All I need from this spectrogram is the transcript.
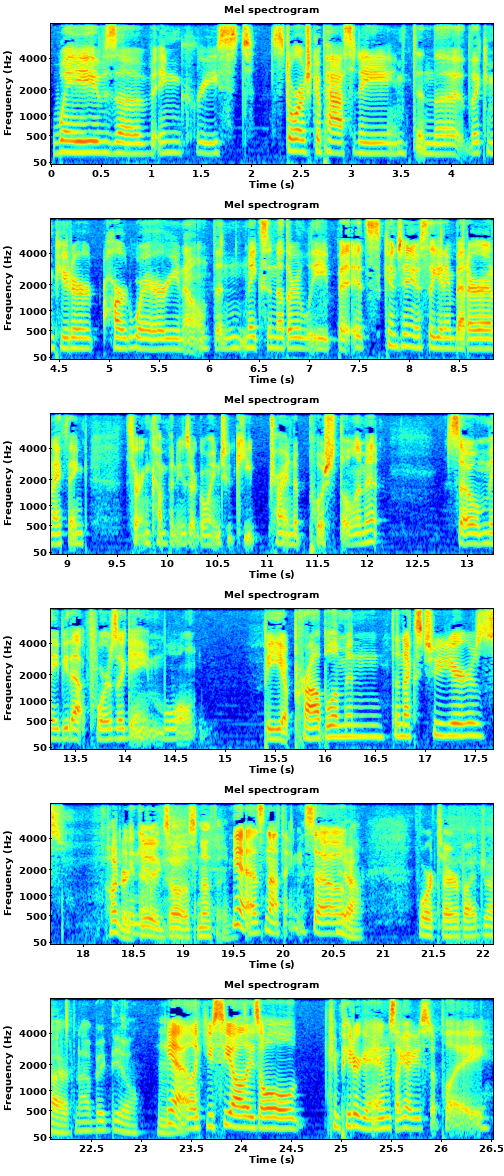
waves of increased storage capacity then the the computer hardware, you know, then makes another leap. It- It's continuously getting better and I think certain companies are going to keep trying to push the limit. So maybe that Forza game won't be a problem in the next 2 years. hundred you know. gigs. Oh, it's nothing. Yeah, it's nothing. So Yeah. Four terabyte drive, not a big deal. Mhm. Yeah, like you see all these old computer games. Like I used to play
